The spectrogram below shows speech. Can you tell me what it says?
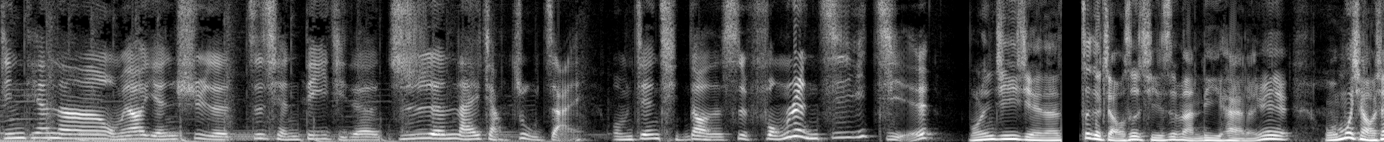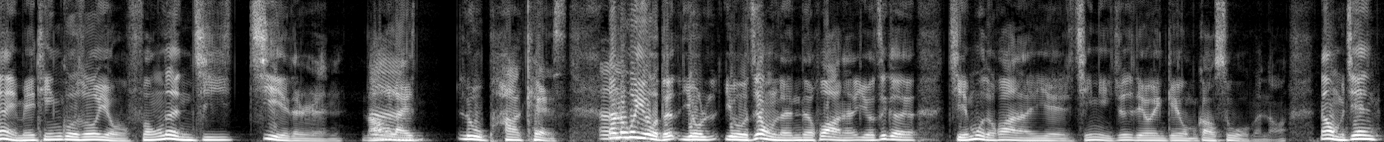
今天呢，我们要延续的之前第一集的职人来讲住宅。我们今天请到的是缝纫机一姐。缝纫机一姐呢，这个角色其实是蛮厉害的，因为我目前好像也没听过说有缝纫机界的人，然后来、嗯。录 podcast，那如果有的有有这种人的话呢，有这个节目的话呢，也请你就是留言给我们，告诉我们哦。那我们今天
